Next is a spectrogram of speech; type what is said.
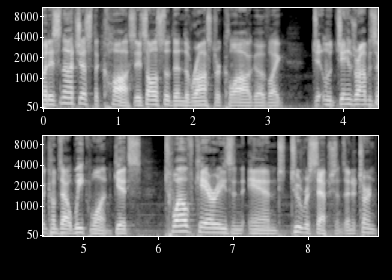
But it's not just the cost; it's also then the roster clog of like J- James Robinson comes out week one, gets 12 carries and and two receptions, and it turned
